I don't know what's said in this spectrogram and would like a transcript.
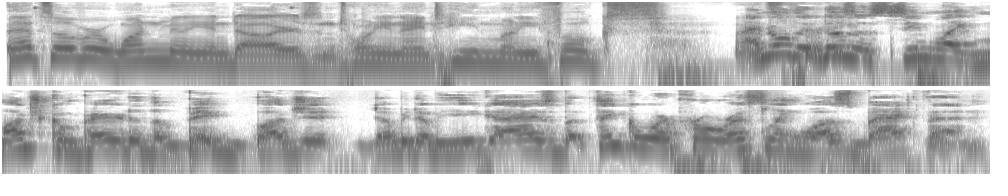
That's over $1 million in 2019 money, folks. I know that doesn't seem like much compared to the big budget WWE guys, but think of where pro wrestling was back then.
